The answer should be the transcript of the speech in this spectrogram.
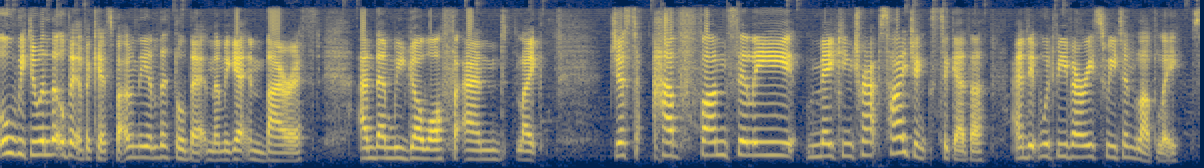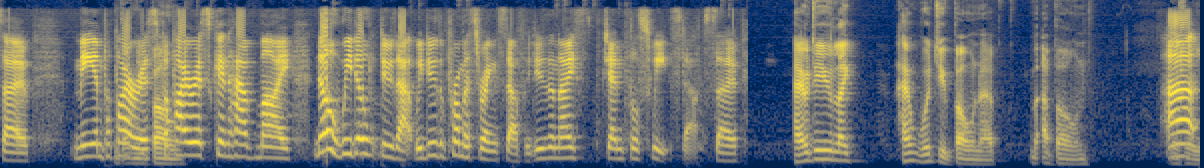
oh we do a little bit of a kiss, but only a little bit, and then we get embarrassed, and then we go off and like just have fun, silly, making traps hijinks together, and it would be very sweet and lovely. So, me and Papyrus. Papyrus can have my. No, we don't do that. We do the promise ring stuff. We do the nice, gentle, sweet stuff. So, How do you like? How would you bone a a bone? uh,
